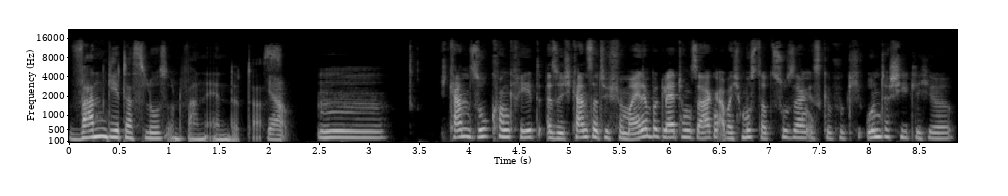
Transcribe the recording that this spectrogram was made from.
wann geht das los und wann endet das? Ja. Mm, ich kann so konkret, also ich kann es natürlich für meine Begleitung sagen, aber ich muss dazu sagen, es gibt wirklich unterschiedliche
